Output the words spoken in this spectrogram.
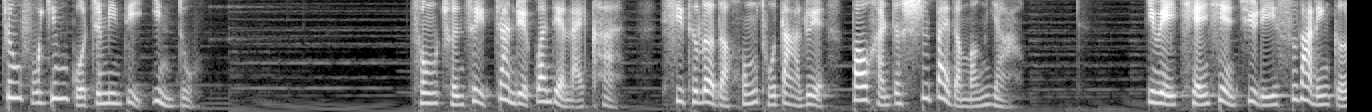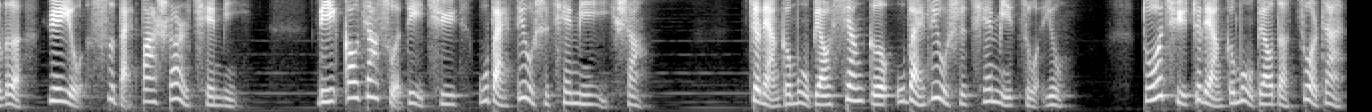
征服英国殖民地印度。从纯粹战略观点来看，希特勒的宏图大略包含着失败的萌芽。因为前线距离斯大林格勒约有四百八十二千米，离高加索地区五百六十千米以上，这两个目标相隔五百六十千米左右，夺取这两个目标的作战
